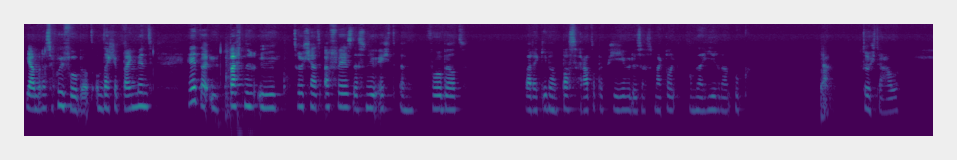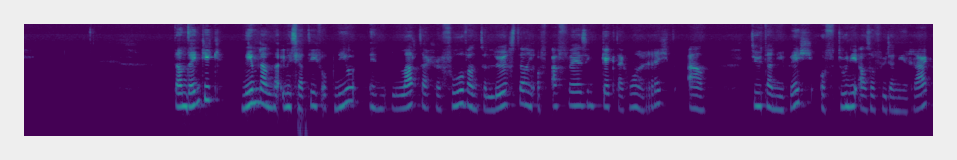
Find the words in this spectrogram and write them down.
Ja, maar dat is een goed voorbeeld. Omdat je bang bent hè, dat je partner u terug gaat afwijzen. Dat is nu echt een voorbeeld waar ik iemand pas raad op heb gegeven. Dus dat is makkelijk om dat hier dan ook ja, terug te halen. Dan denk ik, neem dan dat initiatief opnieuw en laat dat gevoel van teleurstelling of afwijzing, kijk dat gewoon recht aan. Duw dat niet weg of doe niet alsof u dat niet raakt,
